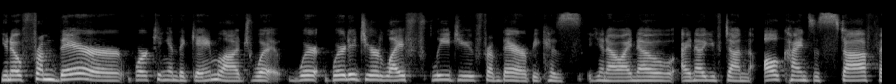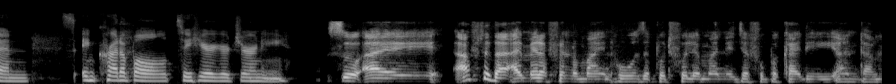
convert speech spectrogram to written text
you know, from there, working in the game lodge, what where where did your life lead you from there? Because, you know, I know I know you've done all kinds of stuff and it's incredible to hear your journey. So I after that I met a friend of mine who was a portfolio manager for Bacardi and um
